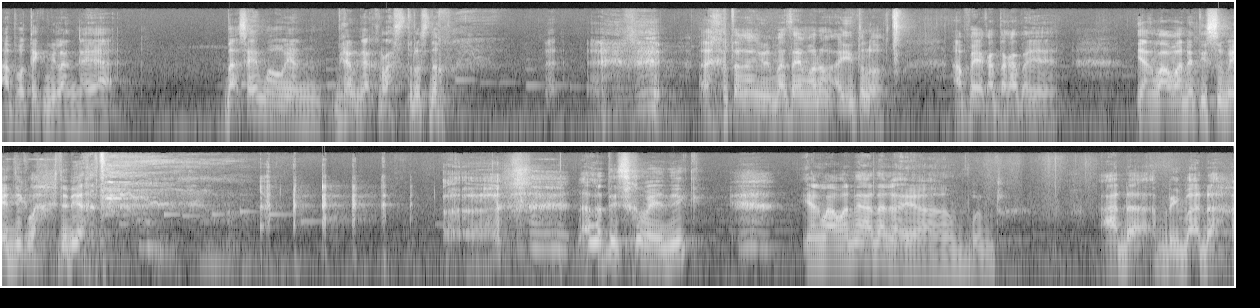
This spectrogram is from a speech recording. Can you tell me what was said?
apotek bilang kayak, Mbak saya mau yang biar nggak keras terus dong. Atau nggak gini, Mbak saya mau dong ah, itu loh, apa ya kata-katanya, yang lawannya tisu magic lah. Jadi ya. Kalau tisu magic, yang lawannya ada nggak? Ya ampun. Ada beribadah.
